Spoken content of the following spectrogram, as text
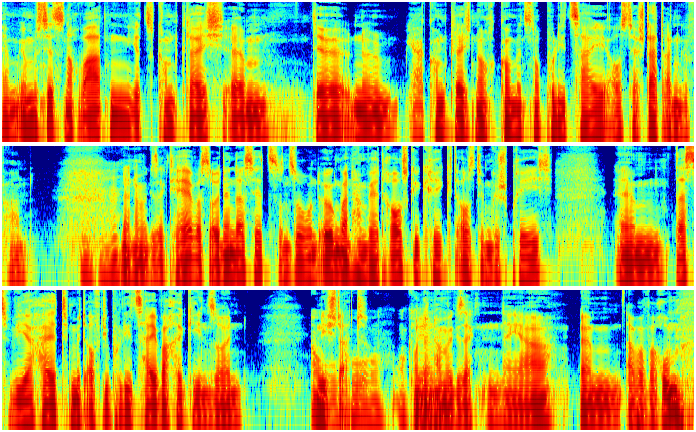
Ähm, ihr müsst jetzt noch warten. Jetzt kommt gleich ähm, der, ne, ja, kommt gleich noch, kommt jetzt noch Polizei aus der Stadt angefahren. Mhm. Und dann haben wir gesagt, hä, was soll denn das jetzt und so. Und irgendwann haben wir halt rausgekriegt aus dem Gespräch, ähm, dass wir halt mit auf die Polizeiwache gehen sollen in die Stadt. Oh, okay. Und dann haben wir gesagt, na ja, ähm, aber warum?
